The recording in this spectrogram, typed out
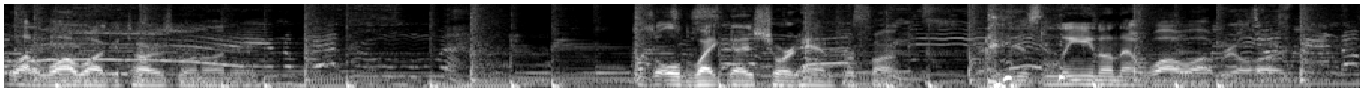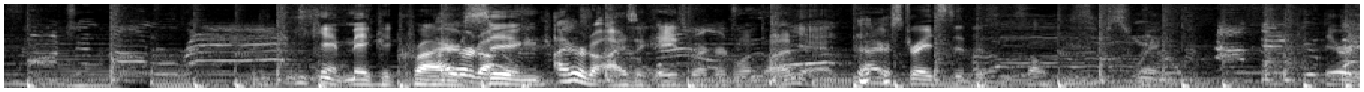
A lot of wah wah guitars going on here. Those old white guys shorthand for funk. They just lean on that wah wah real hard. You can't make it cry I or heard sing. A, I heard an Isaac Hayes record one time. Yeah, Dire Straits did this in Sultan Swing. They already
